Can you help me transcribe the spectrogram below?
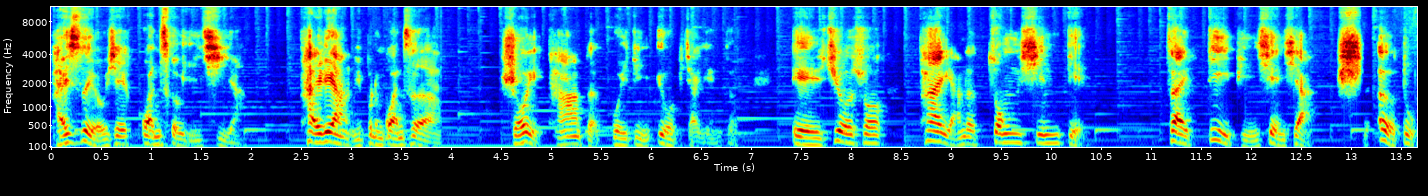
还是有一些观测仪器呀，太亮你不能观测啊。所以它的规定又比较严格，也就是说，太阳的中心点在地平线下十二度，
